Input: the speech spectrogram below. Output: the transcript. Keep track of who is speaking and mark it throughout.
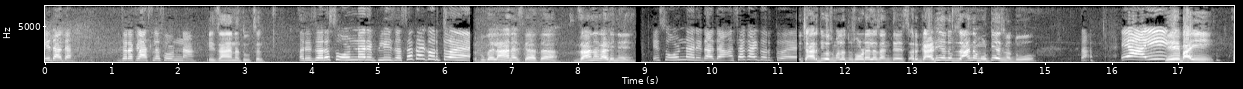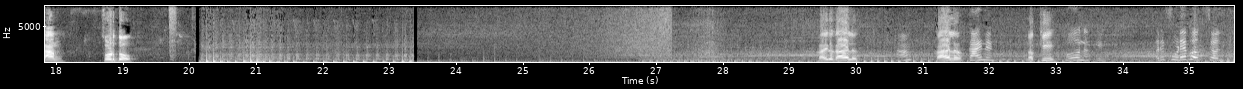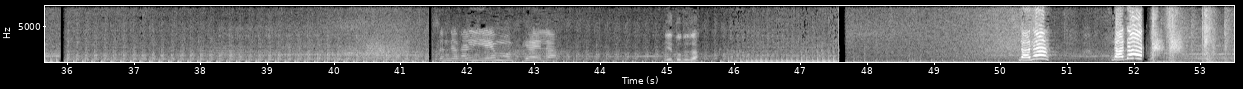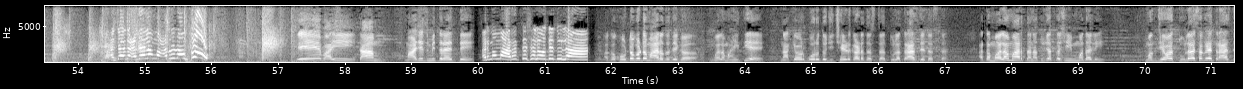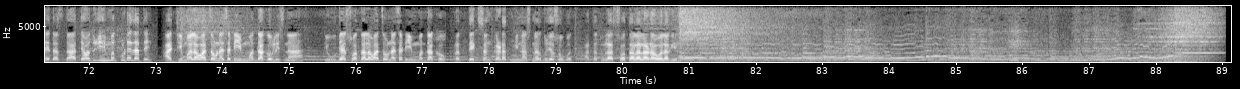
Speaker 1: ए दादा जरा क्लासला सोड ना.
Speaker 2: ए जा ना तू चल.
Speaker 1: अरे जरा सोडणार रे प्लीज असं काय करतोय?
Speaker 2: तू काय लहान आहेस का आता? जा ना गाडीने.
Speaker 1: ए सोडणार रे दादा. असा काय करतोय?
Speaker 2: चार दिवस मला तू सोडायला सांगतेस. अरे गाडी आहे ना तू जा ना. मोठी आहेस ना तू.
Speaker 1: ता- ए आई!
Speaker 2: ए बाई थांब. सोडतो. काय ग काय आलं?
Speaker 1: हा?
Speaker 2: काय आलं?
Speaker 1: काय नाही.
Speaker 2: नक्की?
Speaker 1: हो नक्की. अरे पुढे बघ चल. संध्याकाळी ये मग घ्यायला.
Speaker 2: ये तू तुझा.
Speaker 1: दादा! दादा! माझ्या दादाला मारू नको!
Speaker 2: ए बाई थांब. माझेच मित्र आहेत ते.
Speaker 1: अरे मग मारत कशाला होते तुला?
Speaker 2: अगं खोटं खोटं मारत होते ग. मला माहिती आहे नाक्यावर पोरं तुझी छेड काढत असतात तुला त्रास देत असतात. आता मला मारताना तुझ्यात कशी हिंमत आली? मग जेव्हा तुला सगळे त्रास देत असतात तेव्हा तुझी हिंमत कुठे जाते? आज जी मला वाचवण्यासाठी हिंमत दाखवलीस ना ती उद्या स्वतःला वाचवण्यासाठी हिंमत दाखव. प्रत्येक संकटात मी नसणार तुझ्यासोबत. आता तुला स्वतःला लढावं लागेल.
